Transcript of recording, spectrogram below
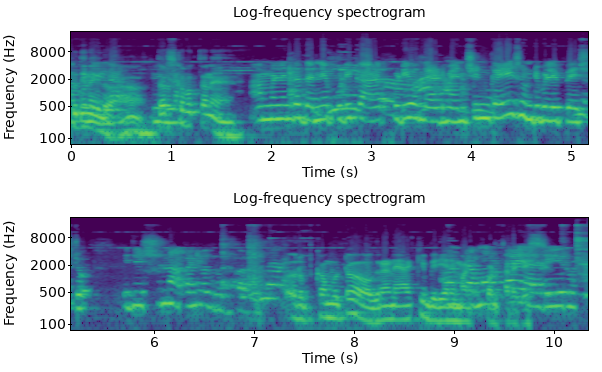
ಪುದೀನ ಹಾಕೊಂಡಿಲ್ಲ ತರ್ಸ್ಕೋಬೇಕಾನೆ ಆಮೇಲಿಂದ ಧನಿಯಾ ಪುಡಿ ಖಾರದ ಪುಡಿ ಒಂದೆರಡು ಎರಡು ಮೆಣಸಿನ್ಕಾಯಿ ಶುಂಠಿ ಬೆಳ್ಳಿ ಪೇಸ್ಟು ಇದಿಷ್ಟನ್ನ ಹಾಕೊಂಡು ಇವಾಗ ರುಬ್ಕೋಬೇಕು ರುಬ್ಕೊಂಬಿಟ್ಟು ಒಗ್ಗರಣೆ ಹಾಕಿ ಬಿರಿಯಾನಿ ಮಾಡ್ಕೊಡ್ತಾರೆ ಟೊಮೊಟೊ ಸಿಂಪಲ್ ಆಗಿ ಎರಡು ಈರುಳ್ಳಿ.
